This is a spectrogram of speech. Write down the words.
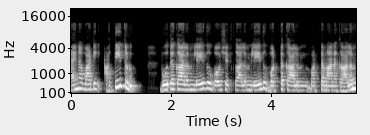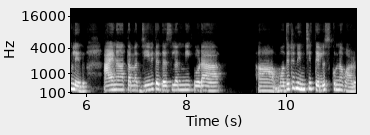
ఆయన వాటికి అతీతుడు. భూతకాలం లేదు భవిష్యత్ కాలం లేదు వర్తకాలం వర్తమాన కాలం లేదు. ఆయన తమ జీవిత దశలన్నీ కూడా ఆ మొదటి నుంచి తెలుసుకున్నవాడు.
